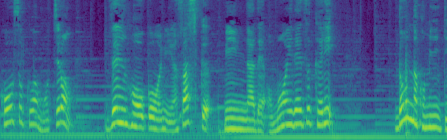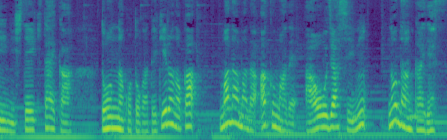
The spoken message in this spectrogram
校則はもちろん全方向に優しくみんなで思い出作り。どんなコミュニティにしていきたいかどんなことができるのかまだまだあくまで青写真の段階です。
